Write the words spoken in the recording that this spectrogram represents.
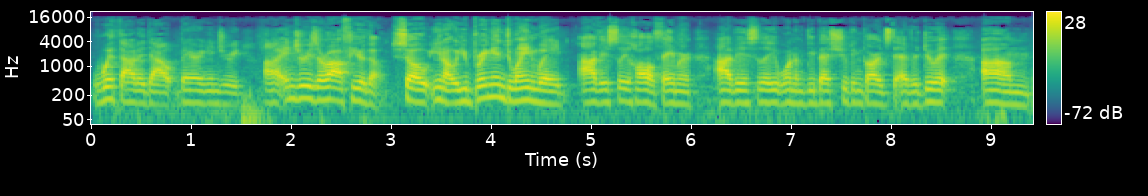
without a doubt, bearing injury. Uh, injuries are off here though, so you know you bring in Dwyane Wade, obviously Hall of Famer, obviously one of the best shooting guards to ever do it. Um,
